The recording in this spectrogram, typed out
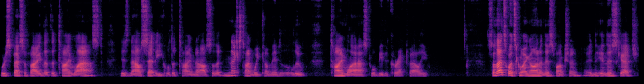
we're specifying that the time last is now set equal to time now so that next time we come into the loop, time last will be the correct value. So that's what's going on in this function, in, in this sketch.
